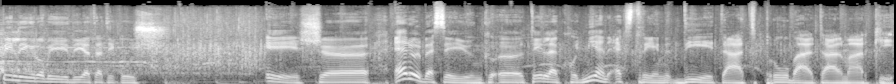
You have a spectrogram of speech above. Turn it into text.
Pilling Robi, dietetikus. És uh, erről beszéljünk uh, tényleg, hogy milyen extrém diétát próbáltál már ki.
